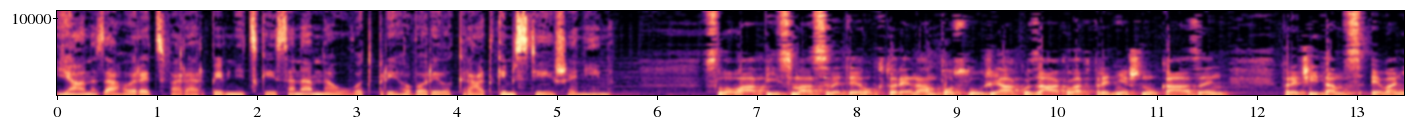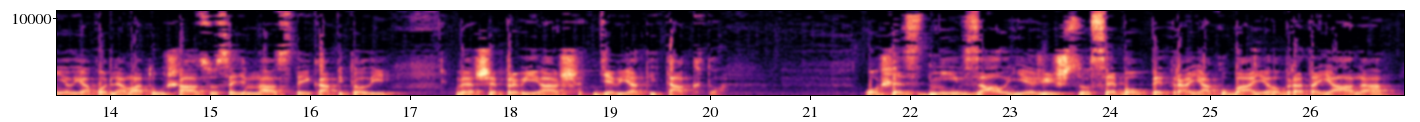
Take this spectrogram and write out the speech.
Jan Zahorec, farár Pivnický, sa nám na úvod prihovoril krátkým stíšením. Slová písma svätého, ktoré nám poslúžia ako základ pre dnešnú kázeň, prečítam z Evanielia podľa Matúša zo 17. kapitoly verše 1. až 9. takto. O šest dní vzal Ježiš so sebou Petra, Jakuba a jeho brata Jána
